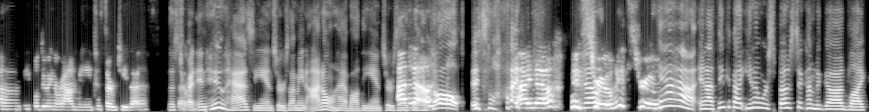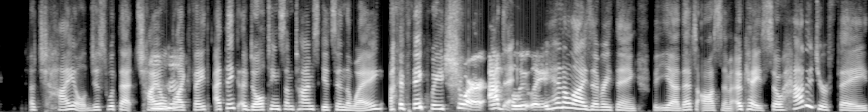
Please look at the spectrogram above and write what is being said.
um, people doing around me to serve Jesus. That's so. right. And who has the answers? I mean, I don't have all the answers as an adult. It's like I know. It's you know, true. It's true. Yeah. And I think about, you know, we're supposed to come to God like a child, just with that childlike mm-hmm. faith. I think adulting sometimes gets in the way. I think we sure absolutely analyze everything. But yeah, that's awesome. Okay. So how did your faith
